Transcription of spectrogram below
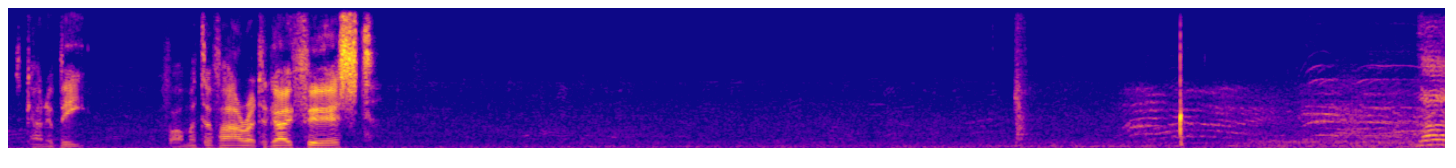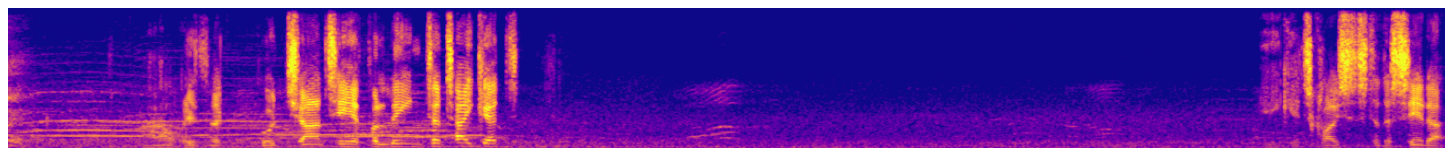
It's going to be Bommadevara to go first. It's a good chance here for Lin to take it. He gets closest to the centre.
